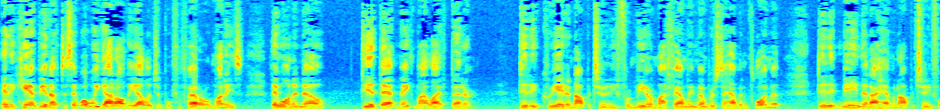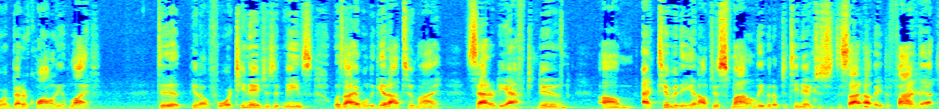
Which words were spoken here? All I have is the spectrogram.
And it can't be enough to say, well, we got all the eligible for federal monies. They want to know, did that make my life better? Did it create an opportunity for me or my family members to have employment? Did it mean that I have an opportunity for a better quality of life? Did, you know, for teenagers, it means was I able to get out to my Saturday afternoon um, activity? And I'll just smile and leave it up to teenagers to decide how they define that.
